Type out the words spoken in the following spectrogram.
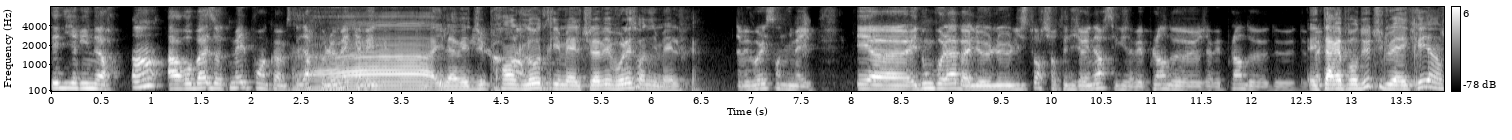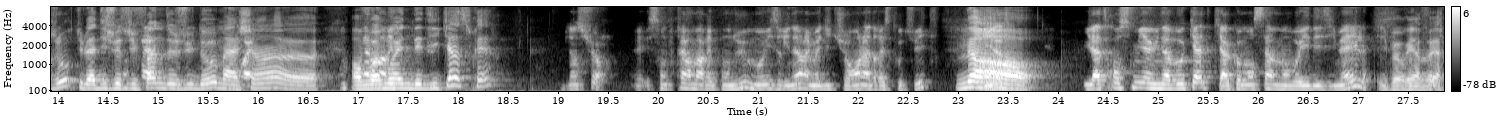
teddyriner1.hotmail.com. C'est-à-dire que le mec avait, Ah, il avait dû prendre l'autre email. Tu l'avais volé son email, frère. avait volé son email. Et, euh, et donc voilà, bah, l'histoire sur Teddy Riner, c'est que j'avais plein de, j'avais plein de. de- de Et t'as répondu, tu lui as écrit un jour, tu lui as dit je suis frère. fan de judo, machin, euh, envoie-moi une dédicace, frère. Bien sûr. Et son frère m'a répondu, Moïse Riner, il m'a dit tu rends l'adresse tout de suite. Non Il a transmis à une avocate qui a commencé à m'envoyer des emails. Ils peuvent rien faire.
